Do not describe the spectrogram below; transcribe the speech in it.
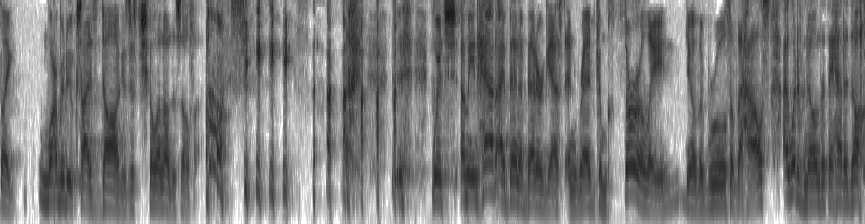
like Marmaduke sized dog is just chilling on the sofa. Oh, jeez. Which, I mean, had I been a better guest and read com- thoroughly, you know, the rules of the house, I would have known that they had a dog.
